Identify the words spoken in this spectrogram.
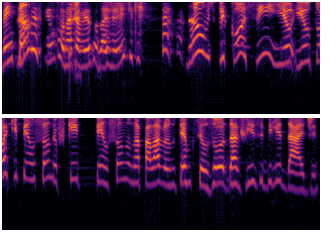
vem tanto exemplo na cabeça da gente que. Não, explicou sim. E eu, e eu tô aqui pensando, eu fiquei pensando na palavra, no termo que você usou, da visibilidade.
